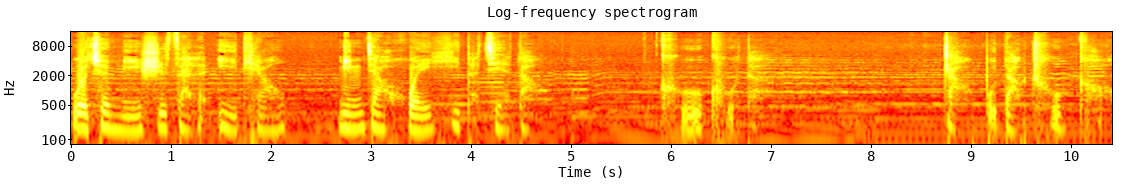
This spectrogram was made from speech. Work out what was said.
我却迷失在了一条名叫回忆的街道，苦苦的找不到出口。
